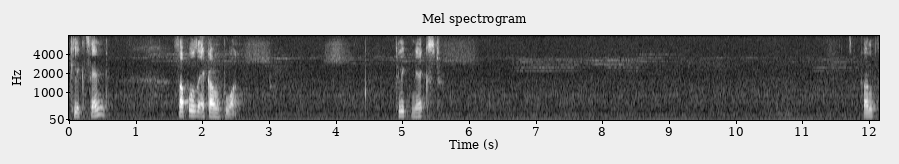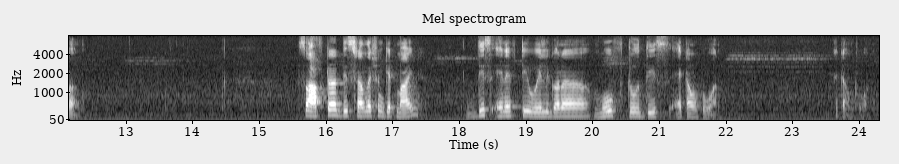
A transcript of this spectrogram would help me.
click send, suppose account 1, click next, confirm. So after this transaction get mined, this NFT will gonna move to this account 1 account 1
